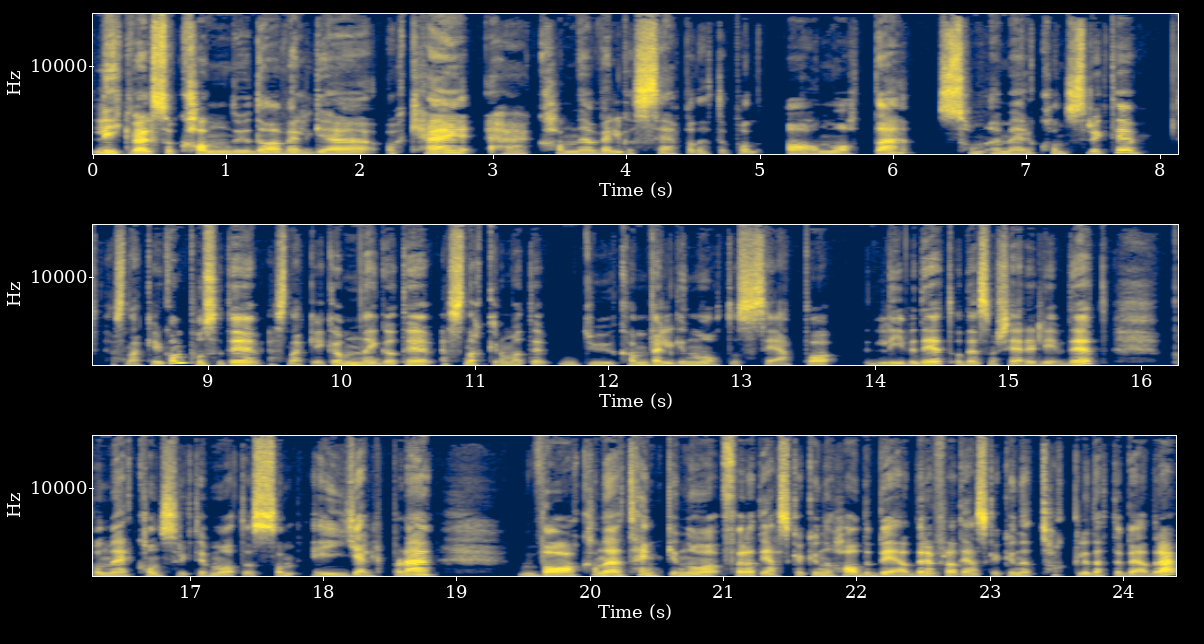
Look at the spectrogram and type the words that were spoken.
Likevel så kan du da velge OK, eh, kan jeg velge å se på dette på en annen måte som er mer konstruktiv? Jeg snakker ikke om positiv, jeg snakker ikke om negativ, jeg snakker om at du kan velge en måte å se på livet ditt og det som skjer i livet ditt, på en mer konstruktiv måte som hjelper deg. Hva kan jeg tenke nå for at jeg skal kunne ha det bedre, for at jeg skal kunne takle dette bedre?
